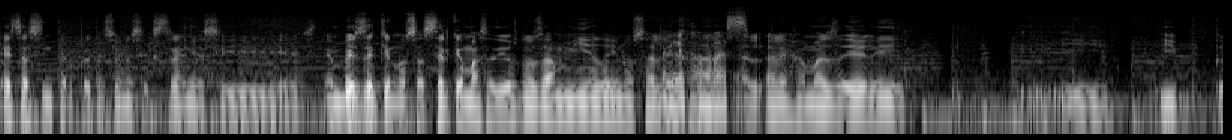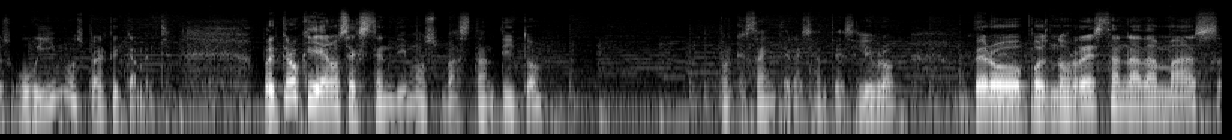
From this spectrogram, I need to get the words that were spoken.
estas interpretaciones extrañas y en vez de que nos acerque más a Dios, nos da miedo y nos aleja, aleja más, de Él y, y, y pues huimos prácticamente. Pues creo que ya nos extendimos bastantito porque está interesante ese libro. Pero pues nos resta nada más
